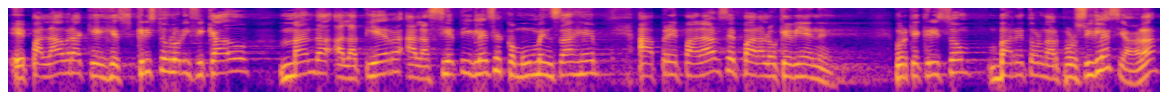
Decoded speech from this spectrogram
eh, palabra que Jesucristo glorificado manda a la tierra, a las siete iglesias, como un mensaje a prepararse para lo que viene. Porque Cristo va a retornar por su iglesia, ¿verdad?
